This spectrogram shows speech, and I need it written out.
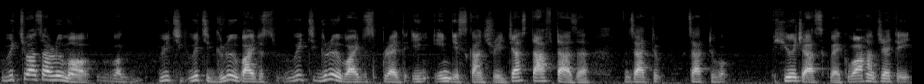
which was a rumor which which grew wide which grew widespread in, in this country just after the that that huge earthquake 100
